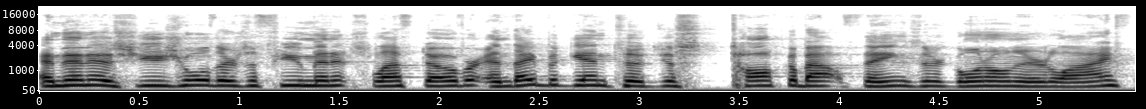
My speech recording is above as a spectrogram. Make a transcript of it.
And then, as usual, there's a few minutes left over, and they begin to just talk about things that are going on in their life.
